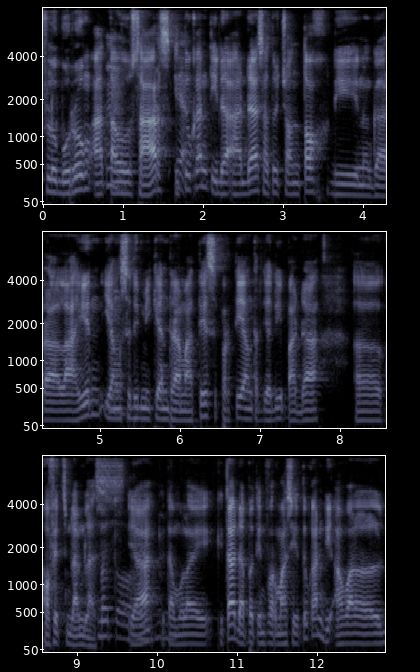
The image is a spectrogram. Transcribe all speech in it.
flu burung atau SARS Ya. itu kan tidak ada satu contoh di negara lain yang Hmm. sedemikian dramatis seperti yang terjadi pada eh, COVID-19. Betul. Ya, Hmm. kita mulai kita dapat informasi itu kan di awal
